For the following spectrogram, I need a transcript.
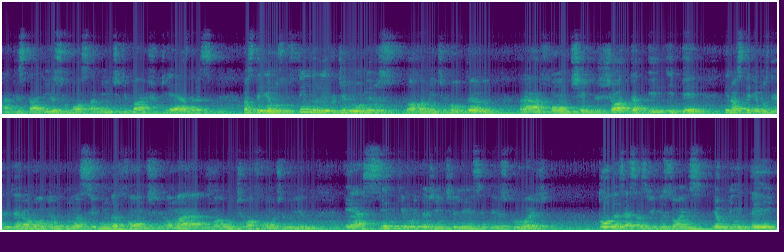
ah, que estaria supostamente debaixo de Esdras. Nós teríamos o fim do livro de Números, novamente voltando para a fonte J, E nós teríamos Deuteronômio, uma segunda fonte, uma, uma última fonte do livro. É assim que muita gente lê esse texto hoje. Todas essas divisões eu pintei,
